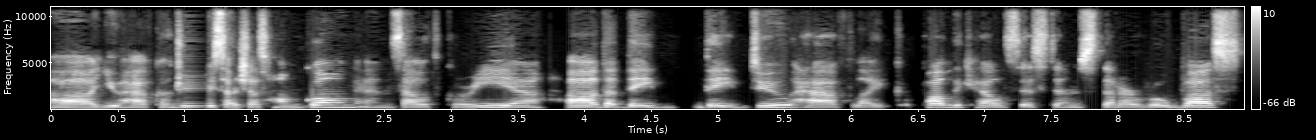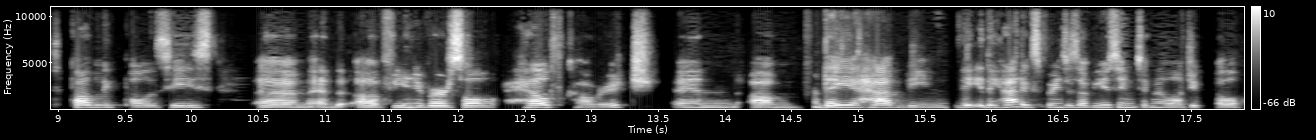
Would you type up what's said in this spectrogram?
uh, you have countries such as Hong Kong and South Korea uh, that they they do have like public health systems that are robust, public policies um, and of universal health coverage and um, they have been they, they had experiences of using technological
